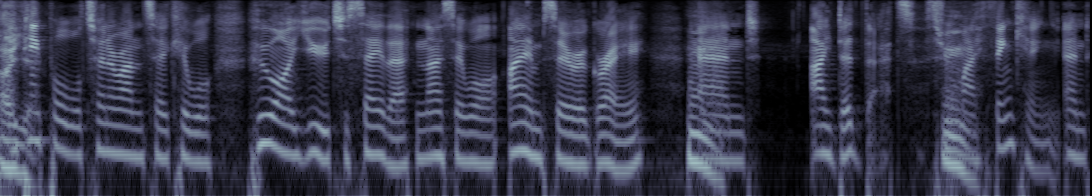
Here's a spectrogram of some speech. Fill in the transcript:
Oh, and yeah. people will turn around and say, okay, well, who are you to say that? And I say, well, I am Sarah Gray, Hmm. and I did that through my thinking. And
